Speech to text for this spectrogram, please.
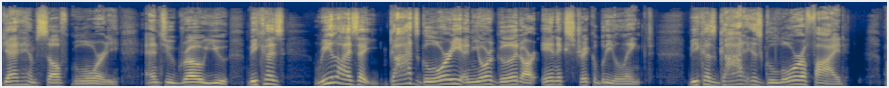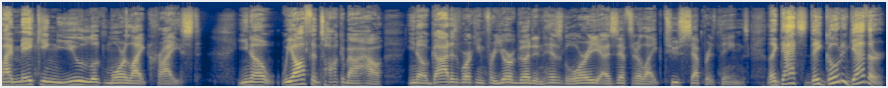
get Himself glory and to grow you. Because realize that God's glory and your good are inextricably linked because God is glorified by making you look more like Christ. You know, we often talk about how, you know, God is working for your good and his glory as if they're like two separate things. Like that's they go together.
